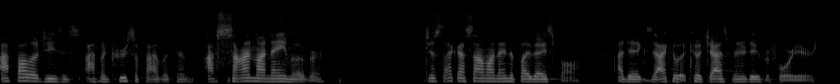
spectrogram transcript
I follow Jesus. I've been crucified with him. I've signed my name over. Just like I signed my name to play baseball. I did exactly what coach asked me to do for four years.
